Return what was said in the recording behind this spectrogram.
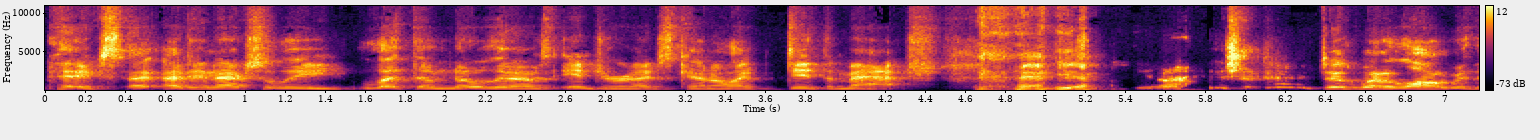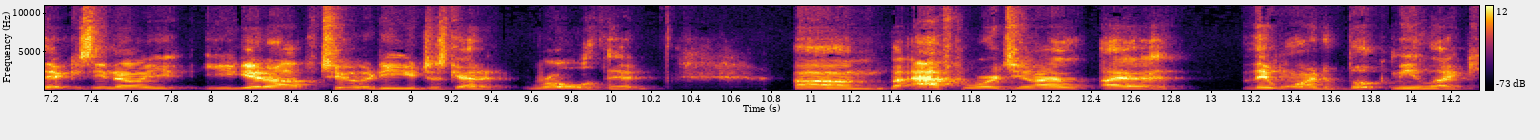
thanks. I, I, didn't actually let them know that I was injured. I just kind of like did the match. yeah. Just, you know, just went along with it because, you know, you, you get an opportunity, you just got to roll with it. Um, but afterwards, you know, I, I they wanted to book me like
